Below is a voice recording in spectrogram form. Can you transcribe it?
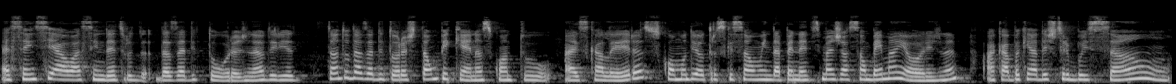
essencial assim dentro das editoras, né? Eu diria tanto das editoras tão pequenas quanto a Escaleiras, como de outras que são independentes, mas já são bem maiores, né? Acaba que a distribuição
